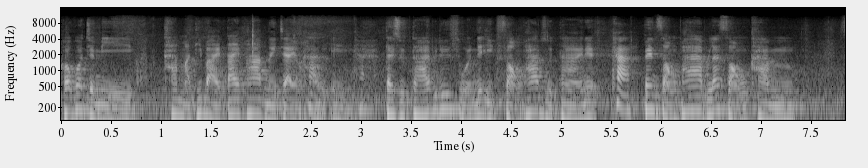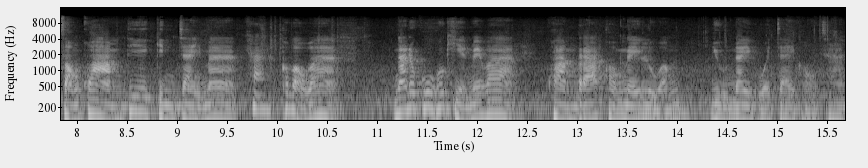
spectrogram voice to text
เขาก็จะมีคำอธิบายใต้ภาพในใจของค่ะเขาเอง ค่ะ แต่สุดท้ายพี่ดุยสวนเนี่ยอีกสองภาพสุดท้ายเนี่ยค่ะ เป็นสองภาพและสองคำสองความที่กินใจมาก ค่ะ เขาบอกว่านานุคู่เขาเขียนไว้ว่า ความรักของในหลวงอยู่ในหัวใจของฉัน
